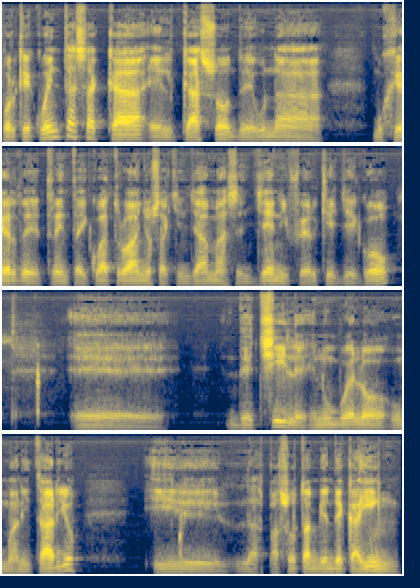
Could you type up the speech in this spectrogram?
porque cuentas acá el caso de una mujer de 34 años, a quien llamas Jennifer, que llegó eh, de Chile en un vuelo humanitario y las pasó también de Caín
